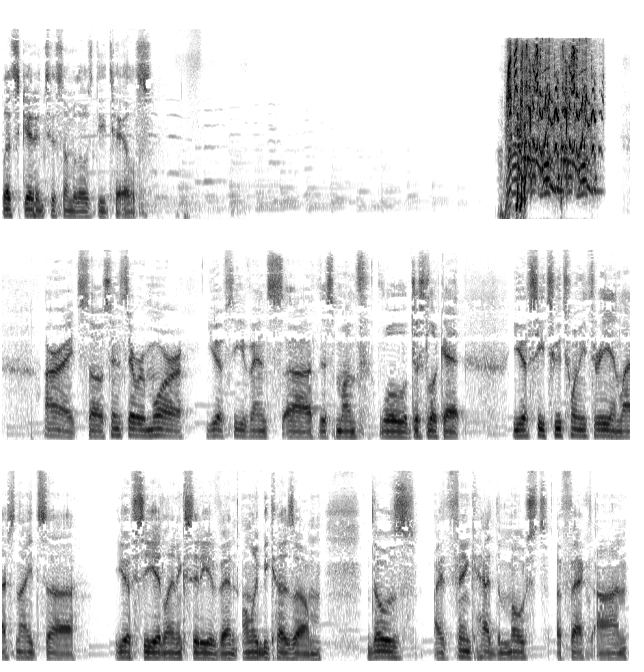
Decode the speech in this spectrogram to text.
let's get into some of those details. All right, so since there were more UFC events uh, this month, we'll just look at UFC 223 and last night's uh, UFC Atlantic City event, only because um, those I think had the most effect on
